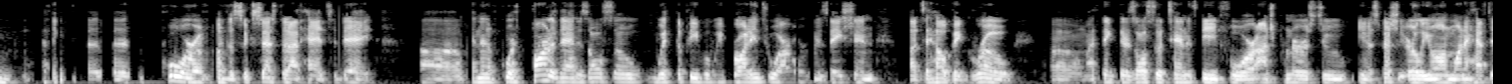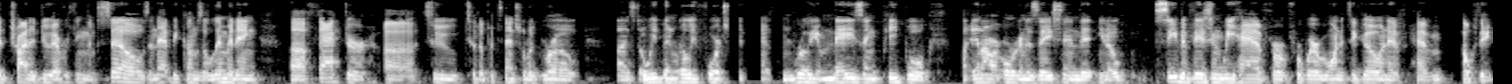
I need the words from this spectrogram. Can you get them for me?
I think the, the core of, of, the success that I've had today. Uh, and then, of course, part of that is also with the people we brought into our organization uh, to help it grow. Um, I think there's also a tendency for entrepreneurs to, you know, especially early on, want to have to try to do everything themselves, and that becomes a limiting uh, factor uh, to to the potential to grow. And so we've been really fortunate to have some really amazing people uh, in our organization that you know see the vision we have for, for where we wanted to go and have, have helped it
